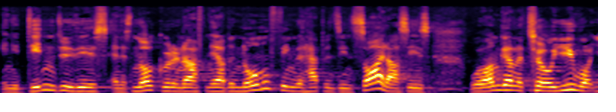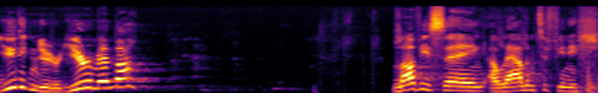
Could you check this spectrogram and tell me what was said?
and you didn't do this, and it's not good enough. Now, the normal thing that happens inside us is, well, I'm going to tell you what you didn't do. You remember? Love is saying, allow them to finish.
